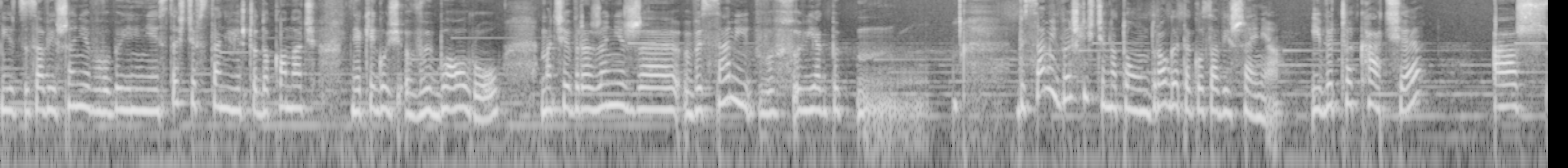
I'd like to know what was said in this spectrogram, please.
Jest zawieszenie, bo nie jesteście w stanie jeszcze dokonać jakiegoś wyboru. Macie wrażenie, że wy sami jakby mm, Wy sami weszliście na tą drogę tego zawieszenia i wy czekacie, aż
